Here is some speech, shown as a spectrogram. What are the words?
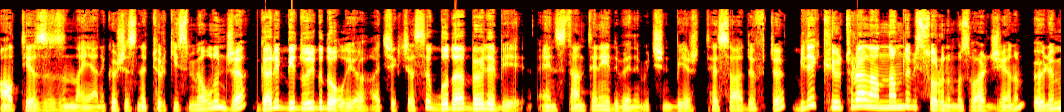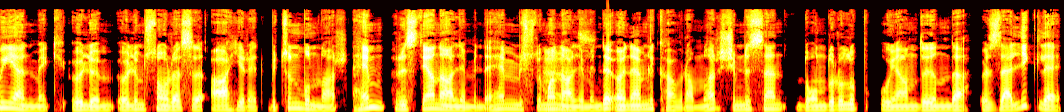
altyazısında yani köşesinde Türk ismi olunca garip bir duygu da oluyor açıkçası. Bu da böyle bir enstantaneydi benim için bir tesadüftü. Bir de kültürel anlamda bir sorunumuz var Cihan'ım. Ölümü yenmek, ölüm, ölüm sonrası, ahiret bütün bunlar hem Hristiyan aleminde hem Müslüman Evet. Aleminde önemli kavramlar. Şimdi sen dondurulup uyandığında özellikle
